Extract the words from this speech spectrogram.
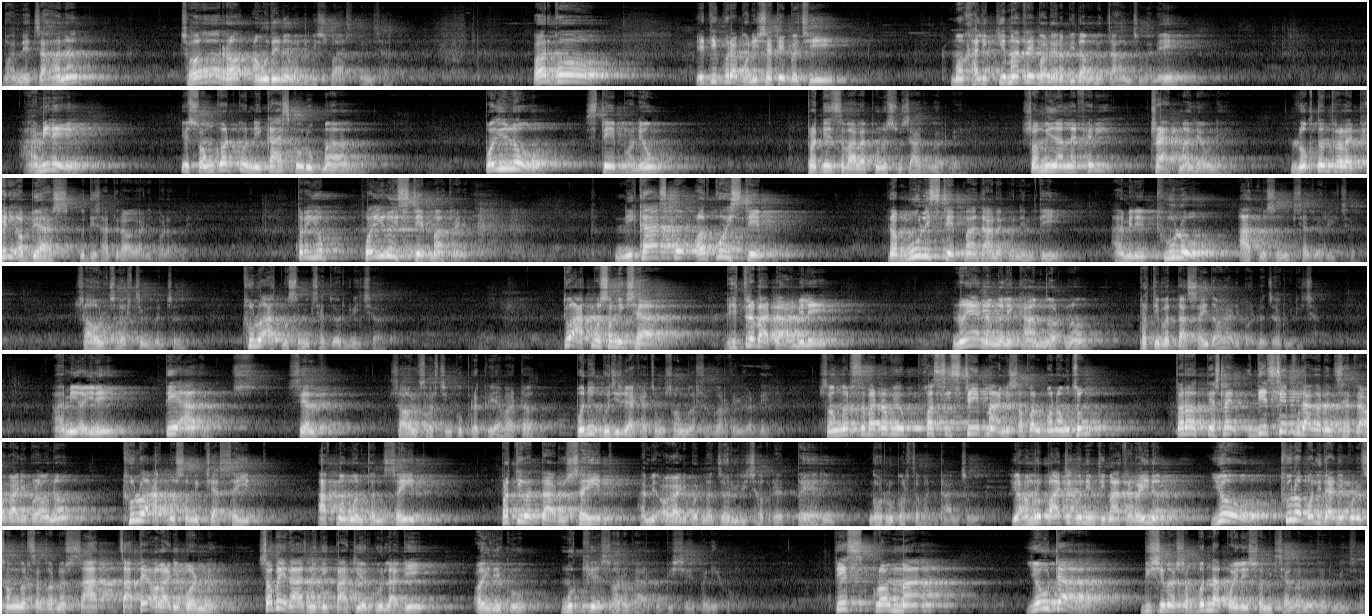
भन्ने चाहना छ र आउँदैन भन्ने विश्वास पनि छ। अर्को यति कुरा भनिसकेपछि म खालि के मात्रै भनेर बिदा हुन चाहन्छु भने हामीले यो सङ्कटको निकासको रूपमा पहिलो स्टेप भन्यौँ प्रतिनिधि सभालाई पुनः सुचारू गर्ने संविधानलाई फेरि ट्र्याकमा ल्याउने लोकतन्त्रलाई फेरि अभ्यासको दिशातिर अगाडि बढाउने। तर यो पहिलो स्टेप मात्रै निकासको अर्को स्टेप र मूल स्टेपमा जानको निम्ति हामीले ठुलो आत्मसमीक्षा जरुरी छ। साउल सर्चिङ भन्छ ठुलो आत्मसमीक्षा जरुरी छ। त्यो आत्मसमीक्षा भित्रबाट हामीले नयाँ ढङ्गले काम गर्न प्रतिबद्धतासहित अगाडि बढ्न जरुरी छ। हामी अहिले त्यही सेल्फ साउल सर्चिङको प्रक्रियाबाट पनि गुजिरहेका छौँ सङ्घर्ष गर्दै गर्दै। सङ्घर्षबाट यो फर्स्ट स्टेपमा हामी सफल बनाउँछौँ। तर त्यसलाई उद्देश्य पुरा गर्ने दिशातिर अगाडि बढाउन ठुलो आत्मसमीक्षासहित आत्ममन्थनसहित प्रतिबद्धताहरूसहित हामी अगाडि बढ्न जरुरी छ भनेर तयारी गर्नुपर्छ भन्न ठान्छौँ यो हाम्रो पार्टीको निम्ति मात्र होइन यो ठुलो बलिदानीपूर्ण सङ्घर्ष गर्न साथ साथै अगाडि बढ्ने सबै राजनीतिक पार्टीहरूको लागि अहिलेको मुख्य सरोकारको विषय पनि हो। त्यस क्रममा एउटा विषयमा सबभन्दा पहिले समीक्षा गर्न जरुरी छ।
